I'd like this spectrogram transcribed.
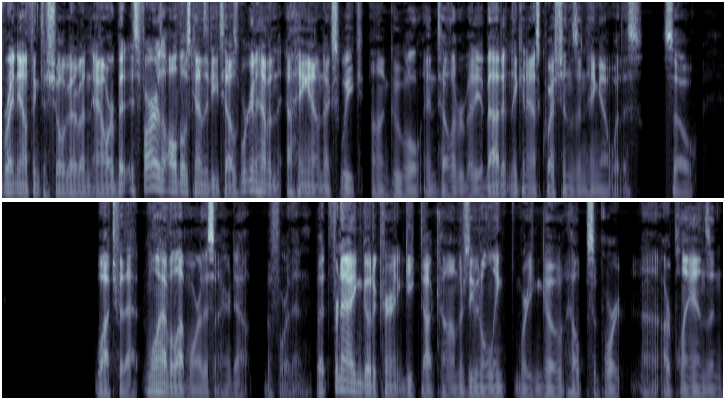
right now think the show will go about an hour, but as far as all those kinds of details, we're going to have an, a hangout next week on Google and tell everybody about it, and they can ask questions and hang out with us. So watch for that. We'll have a lot more of this ironed out before then. But for now, you can go to currentgeek.com. There's even a link where you can go help support uh, our plans. And, you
